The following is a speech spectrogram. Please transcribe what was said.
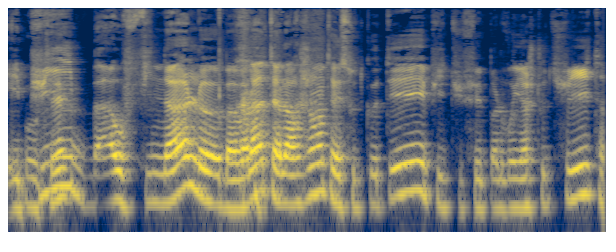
Et puis, bah, au final, euh, bah voilà, t'as l'argent, t'as les sous de côté, et puis tu fais pas le voyage tout de suite.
